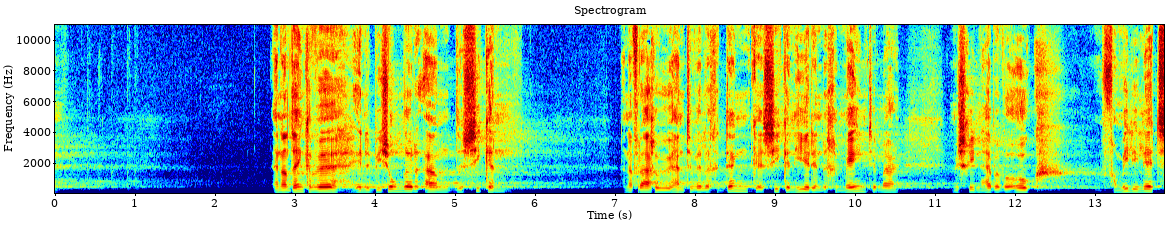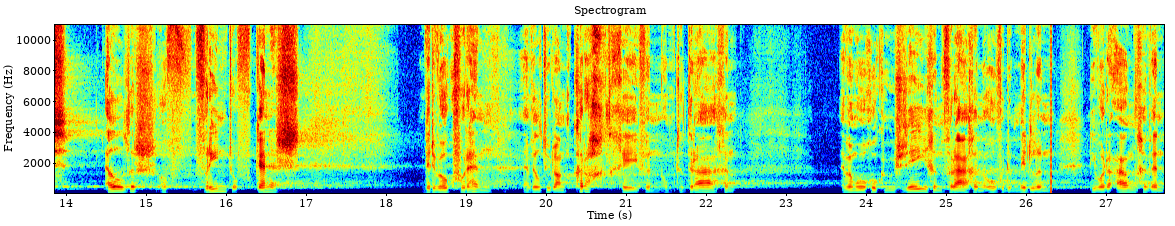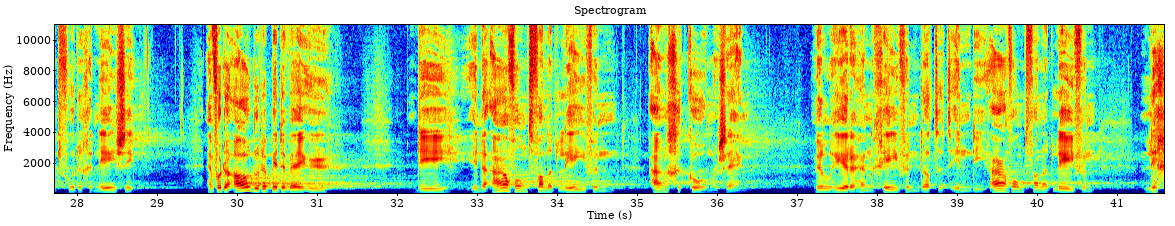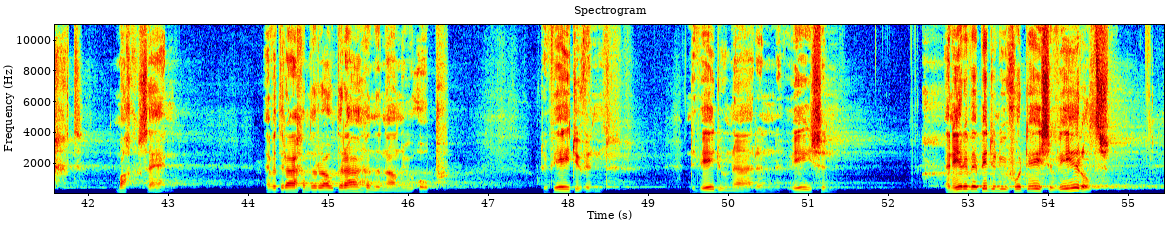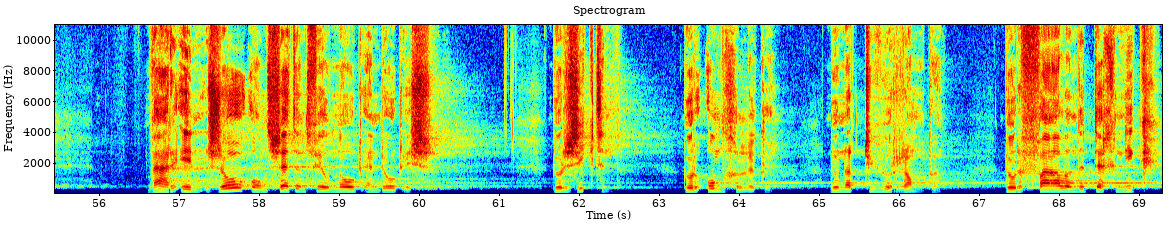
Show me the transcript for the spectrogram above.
En dan denken we in het bijzonder aan de zieken. En dan vragen we u hen te willen gedenken, zieken hier in de gemeente, maar misschien hebben we ook familielid, elders of vriend of kennis. Bidden we ook voor hen en wilt u dan kracht geven om te dragen en we mogen ook uw zegen vragen over de middelen die worden aangewend voor de genezing. En voor de ouderen bidden wij u, die in de avond van het leven aangekomen zijn. Wil Heere hen geven dat het in die avond van het leven licht mag zijn. En we dragen de rouwdragenden aan u op. De weduwen, de weduwnaren, wezen en heren, wij bidden u voor deze wereld, waarin zo ontzettend veel nood en dood is. Door ziekten, door ongelukken, door natuurrampen, door falende techniek.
